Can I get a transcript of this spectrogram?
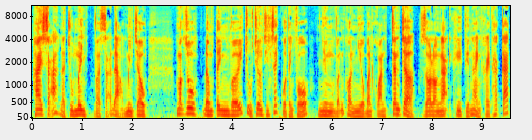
hai xã là Chu Minh và xã đảo Minh Châu Mặc dù đồng tình với chủ trương chính sách của thành phố, nhưng vẫn còn nhiều băn khoăn chăn trở do lo ngại khi tiến hành khai thác cát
